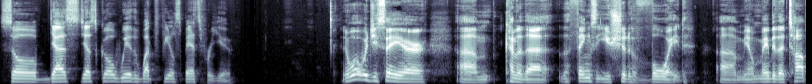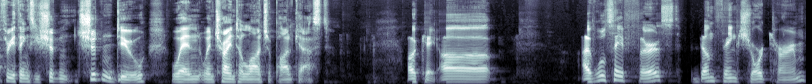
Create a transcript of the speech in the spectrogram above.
So just just go with what feels best for you. And what would you say are um, kind of the the things that you should avoid? Um, you know maybe the top three things you shouldn't shouldn't do when when trying to launch a podcast. Okay uh i will say first don't think short term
